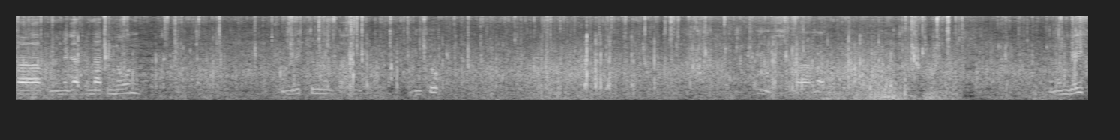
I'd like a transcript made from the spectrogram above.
sa pananagatan natin noon. Dumiretso na lang tayo dito. Ay, salamat. Naman guys.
